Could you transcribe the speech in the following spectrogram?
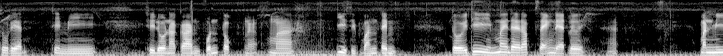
ทุเรียนที่มีที่โดนอาการฝนตกนะมา 20 วันเต็ม โดยที่ไม่ได้รับแสงแดดเลยนะฮะมันมี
